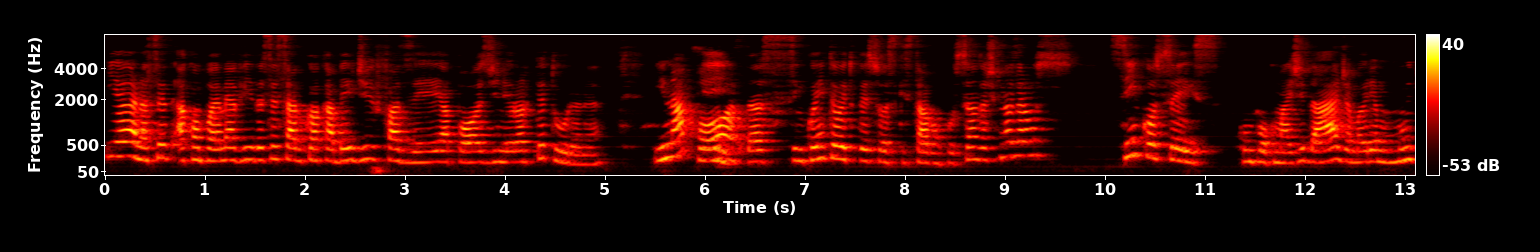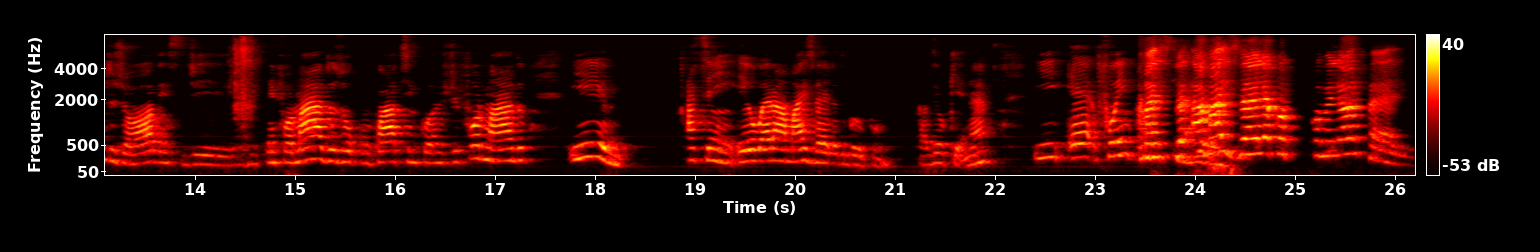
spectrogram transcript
E Ana, você acompanha minha vida, você sabe que eu acabei de fazer a pós de neuroarquitetura, né? E na pós, Sim. das 58 pessoas que estavam cursando, acho que nós éramos cinco ou seis com um pouco mais de idade, a maioria muito jovens, de recém-formados ou com 4, 5 anos de formado. E assim, eu era a mais velha do grupo. Fazer o quê, né? E é, foi incrível. A mais, a mais velha com a, com a melhor pele.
